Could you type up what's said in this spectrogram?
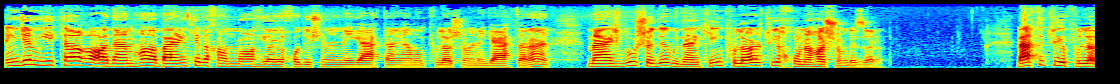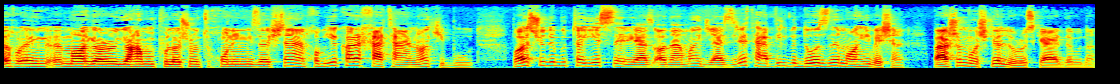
اینجا میگه که آقا آدم ها برای اینکه بخوام ماهی های خودشون رو نگه دارن یا پولاشون رو نگه دارن مجبور شده بودن که این پولا رو توی خونه هاشون بذارن. وقتی توی پولا این ماهی ها رو یا همون پولاشون رو تو خونه میذاشتن خب یه کار خطرناکی بود. باعث شده بود تا یه سری از آدمای جزیره تبدیل به دزد ماهی بشن. براشون مشکل درست کرده بودن.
